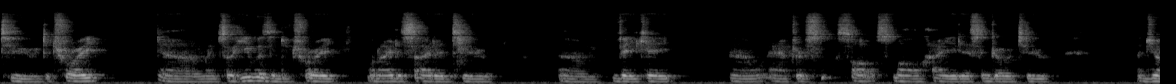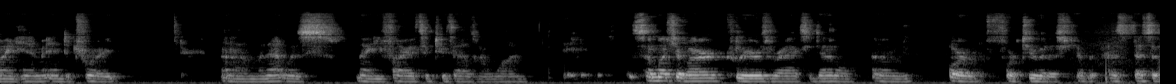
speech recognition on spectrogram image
to Detroit, um, and so he was in Detroit when I decided to um, vacate uh, after a small, hiatus and go to join him in Detroit um, and that was 95 through 2001. So much of our careers were accidental um, or fortuitous. That's, that's, a,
